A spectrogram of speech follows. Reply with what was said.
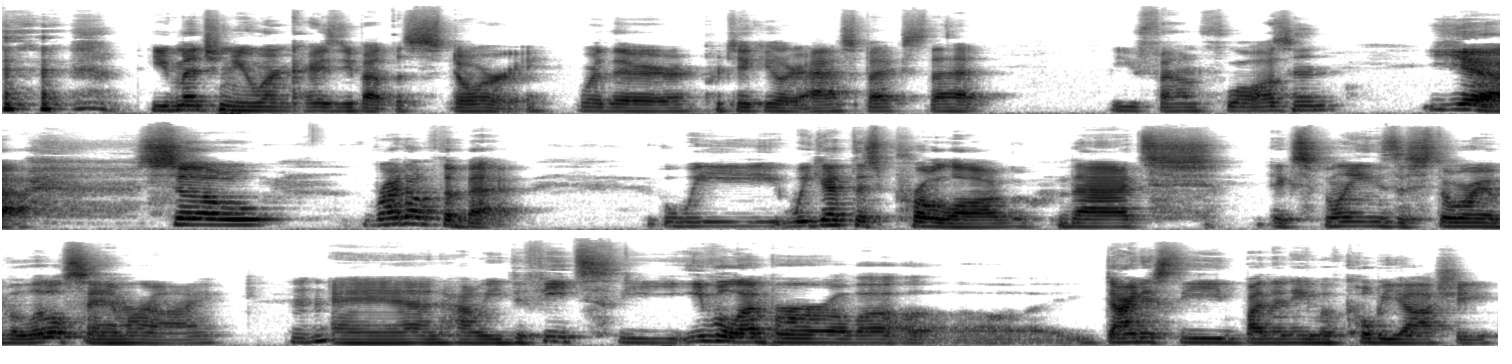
you mentioned you weren't crazy about the story. Were there particular aspects that you found flaws in? Yeah. So right off the bat, we we get this prologue that explains the story of the little samurai Mhm. and how he defeats the evil emperor of a, a dynasty by the name of Kobayashi,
